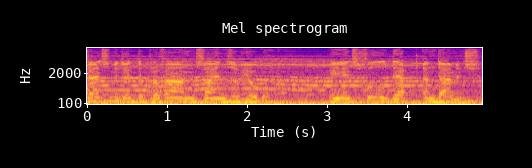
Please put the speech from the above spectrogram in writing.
Transmitted the profound science of yoga in its full depth and dimension.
